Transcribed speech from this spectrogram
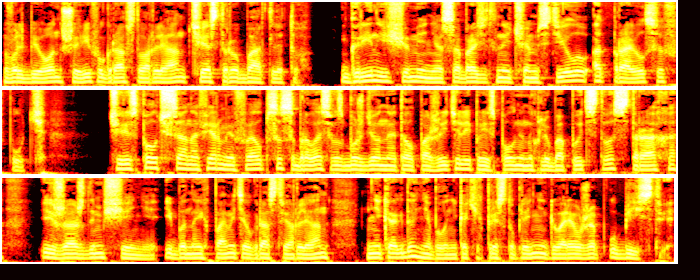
в Альбион, шерифу графства Орлеан Честеру Бартлету. Грин, еще менее сообразительный, чем Стиллоу, отправился в путь – Через полчаса на ферме Фелпса собралась возбужденная толпа жителей, преисполненных любопытства, страха и жажды мщения, ибо на их памяти в графстве Орлеан никогда не было никаких преступлений, говоря уже об убийстве.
